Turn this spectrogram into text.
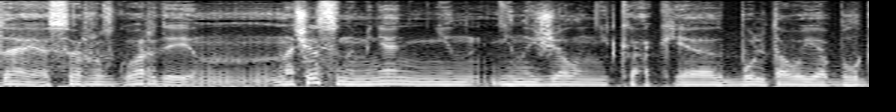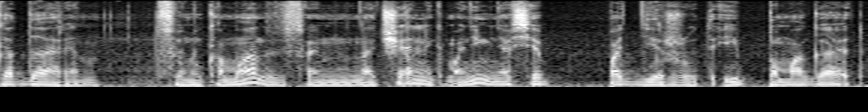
Да, я сэр Росгвардии. Начальство на меня не, не наезжало никак. Я, более того, я благодарен своему команду, своим начальникам. Они меня все поддерживают и помогают.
